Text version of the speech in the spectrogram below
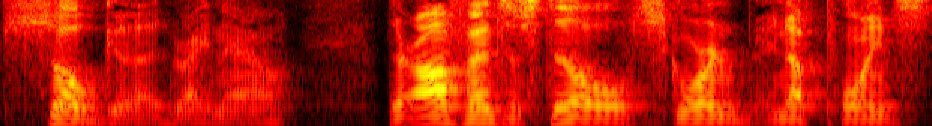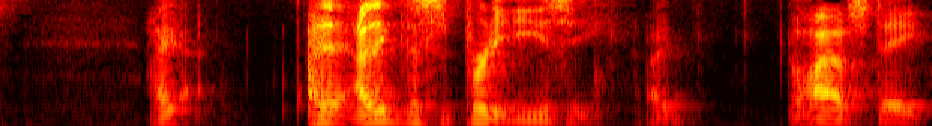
so good right now. Their offense is still scoring enough points. I I, I think this is pretty easy. I, Ohio State.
